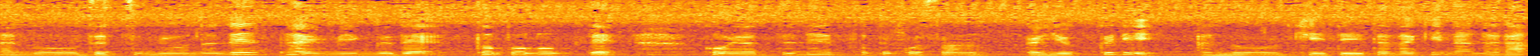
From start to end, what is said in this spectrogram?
あの絶妙なねタイミングで整ってこうやってねポテコさんがゆっくりあの聞いていただきながら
